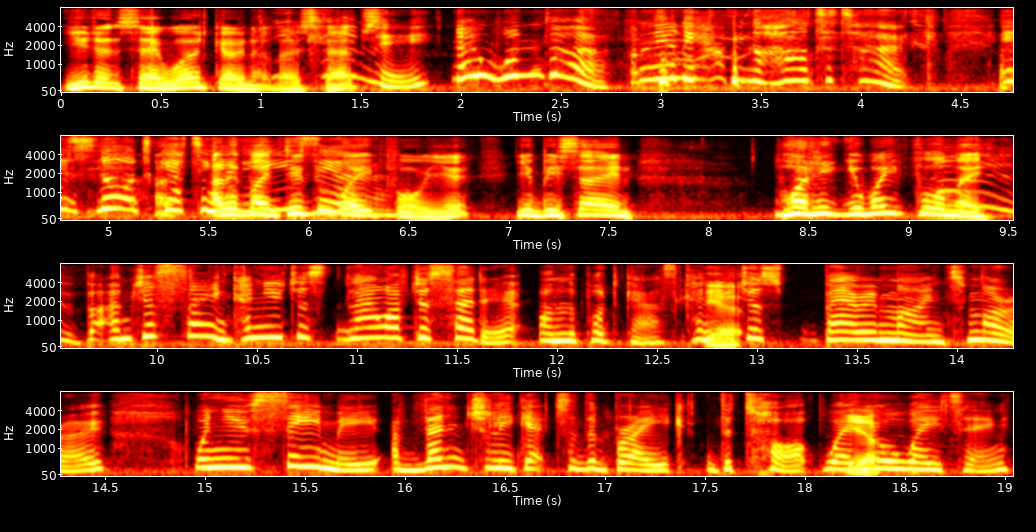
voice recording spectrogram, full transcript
you don't say a word going up those steps. me? No wonder. I'm nearly having a heart attack. It's not uh, getting And if I didn't wait for you, you'd be saying, "Why didn't you wait for me?" No, but I'm just saying, can you just, now I've just said it on the podcast, can Yeah. you just bear in mind tomorrow when you see me eventually get to the break, the top where Yep. you're waiting,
